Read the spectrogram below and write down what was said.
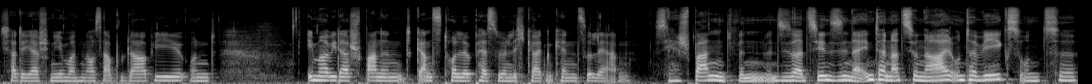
ich hatte ja schon jemanden aus Abu Dhabi und immer wieder spannend, ganz tolle Persönlichkeiten kennenzulernen. Sehr spannend, wenn, wenn Sie so erzählen, Sie sind da international unterwegs und äh,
